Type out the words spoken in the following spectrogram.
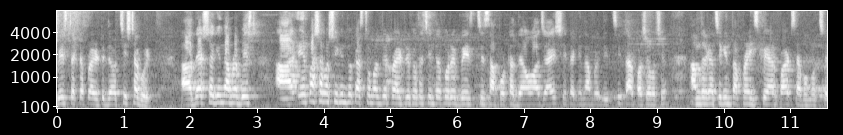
বেস্ট একটা প্রায়োরিটি দেওয়ার চেষ্টা করি। দ্যাটস কিন্তু আমরা বেস্ট আর এর পাশাপাশি কিন্তু কাস্টমারদের প্রায়োরিটির কথা চিন্তা করে বেস্ট যে সাপোর্টটা দেওয়া যায় সেটা কিন্তু আমরা দিচ্ছি। তার পাশাপাশি আমাদের কাছে কিন্তু আপনার স্পেয়ার পার্টস এবং হচ্ছে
